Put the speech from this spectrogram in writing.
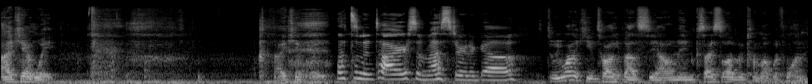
I can't wait. I can't wait. That's an entire semester to go. Do we want to keep talking about the Seattle name? Because I still haven't come up with one.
